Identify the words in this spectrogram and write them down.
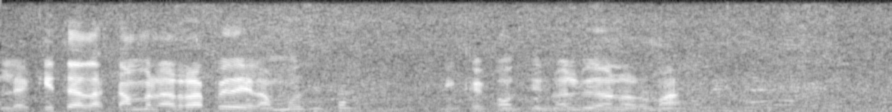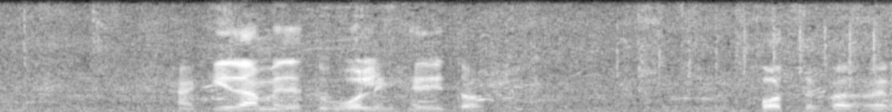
le quita la cámara rápida y la música y que continúe el video normal. Aquí dame de tu boli, editor. Foto para ver.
